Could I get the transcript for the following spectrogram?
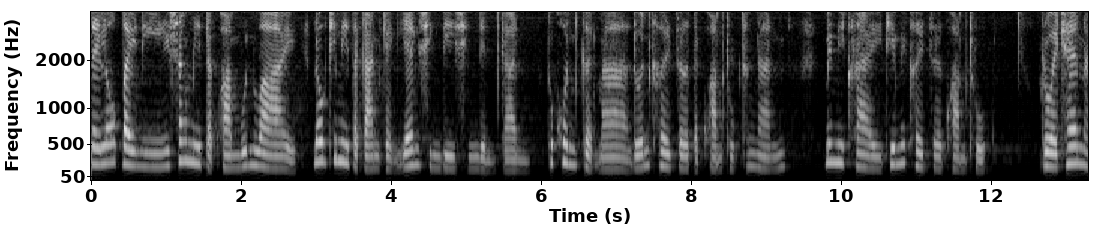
ในโลกใบนี้ช่างมีแต่ความวุ่นวาย โลกที่มีแต่การแข่งแย่งชิงดีชิงเด่นกัน ทุกคนเกิดมาล้วนเคยเจอแต่ความทุกข์ทั้งนั้น ไม่มีใครที่ไม่เคยเจอความทุกข์ รวยแค่ไหน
